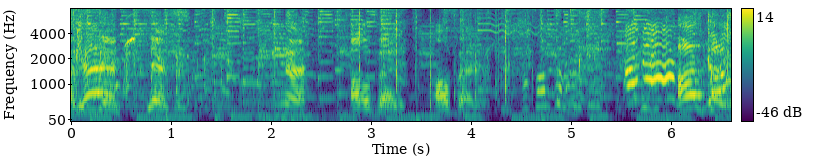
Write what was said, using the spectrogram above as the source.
Möteber'im gel. Gel. Aferin, aferin. Alkış!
